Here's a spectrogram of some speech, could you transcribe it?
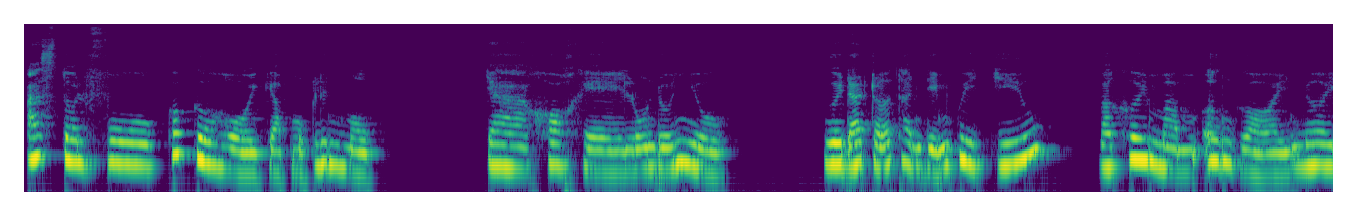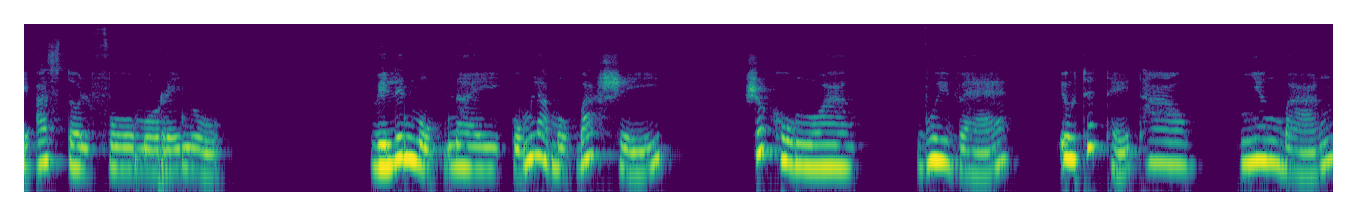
Astolfo có cơ hội gặp một linh mục, cha Jorge Londoño, người đã trở thành điểm quy chiếu và khơi mầm ơn gọi nơi Astolfo Moreno. Vị linh mục này cũng là một bác sĩ, rất khôn ngoan, vui vẻ, yêu thích thể thao, nhân bản,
